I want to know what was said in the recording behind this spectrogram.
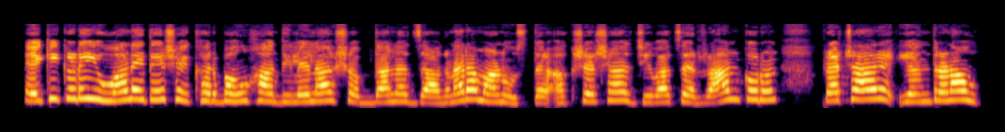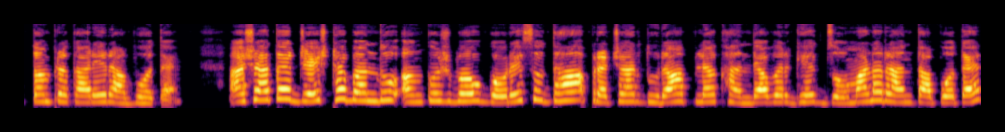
एकीकडे युवा नेते शेखर भाऊ हा दिलेला शब्दाला जागणारा माणूस तर अक्षरशः जीवाचं रान करून प्रचार यंत्रणा उत्तम प्रकारे राबवत आहे. अशातच ज्येष्ठ बंधू अंकुशभाऊ गोरेसुद्धा गोरे सुद्धा प्रचार धुरा आपल्या खांद्यावर घेत जोमानं रान तापवत आहेत.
